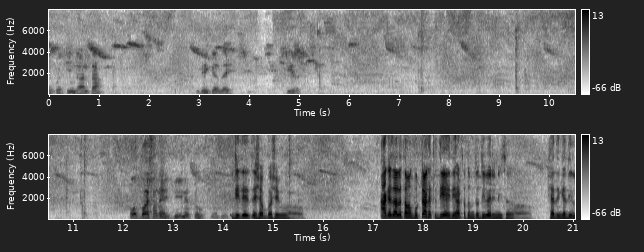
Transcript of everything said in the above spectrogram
একবার তিন ধানটা দেখে যায় কি হয়। অভ্যাসও নেই দিই না তো দিতে দিতে সব বসেব হ্যাঁ, আগে জালে তো আমাকে ভুট্টা খেতে দিয়ে দিয়ে তুমি তো দিবারই নিছ। হ্যাঁ। সেদিনকে দিল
